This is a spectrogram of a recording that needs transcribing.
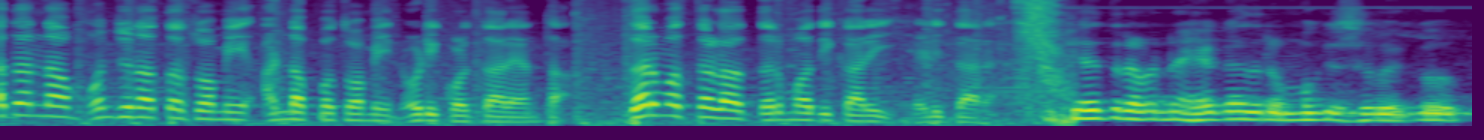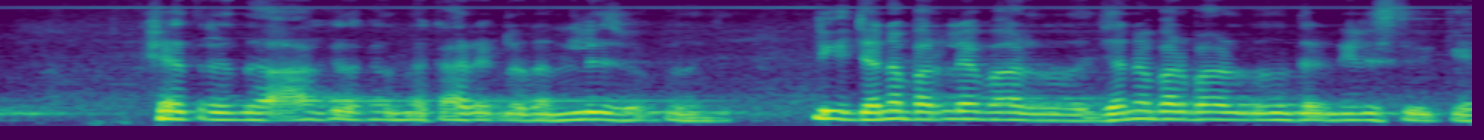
ಅದನ್ನ ಮಂಜುನಾಥ ಸ್ವಾಮಿ ಅಣ್ಣಪ್ಪ ಸ್ವಾಮಿ ನೋಡಿಕೊಳ್ತಾರೆ ಅಂತ ಧರ್ಮಸ್ಥಳ ಧರ್ಮಾಧಿಕಾರಿ ಹೇಳಿದ್ದಾರೆ. ಕ್ಷೇತ್ರವನ್ನು ಹೇಗಾದರೂ ಮುಗಿಸಬೇಕು. ಕ್ಷೇತ್ರದಿಂದ ಆಗತಕ್ಕಂಥ ಕಾರ್ಯಗಳನ್ನು ನಿಲ್ಲಿಸಬೇಕು ಇಲ್ಲಿಗೆ ಜನ ಬರಲೇಬಾರದು, ಜನ ಬರಬಾರದು ಅಂತ ನಿಲ್ಲಿಸಲಿಕ್ಕೆ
